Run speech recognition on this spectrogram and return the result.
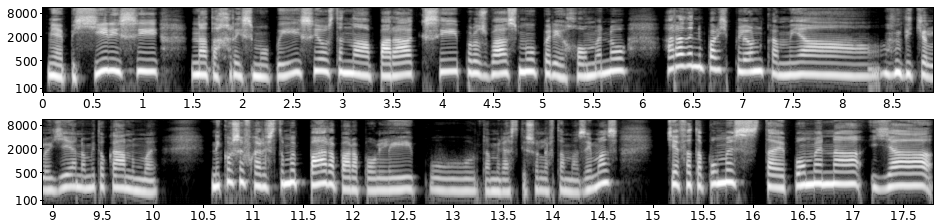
μια επιχείρηση, να τα χρησιμοποιήσει ώστε να παράξει προσβάσιμο περιεχόμενο. Άρα δεν υπάρχει πλέον καμία δικαιολογία να μην το κάνουμε. Νίκος, σε ευχαριστούμε πάρα πάρα πολύ που τα μοιράστηκες όλα αυτά μαζί μας και θα τα πούμε στα επόμενα για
